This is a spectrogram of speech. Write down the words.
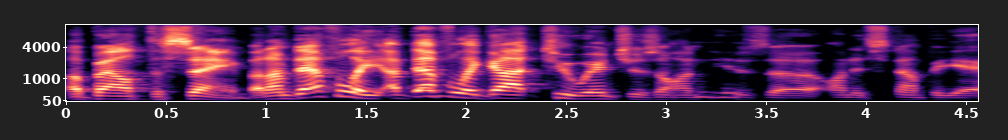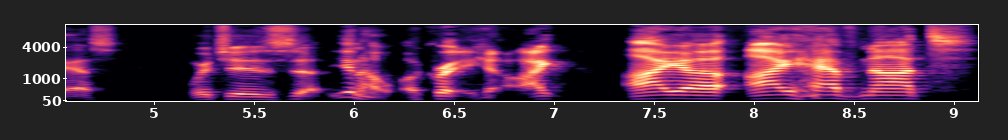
about the same. But I'm definitely. I've definitely got two inches on his uh, on his stumpy ass, which is uh, you know a know, I I uh, I have not.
